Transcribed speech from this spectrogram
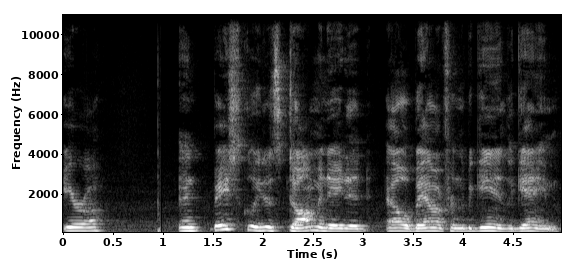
era, and basically just dominated Alabama from the beginning of the game.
